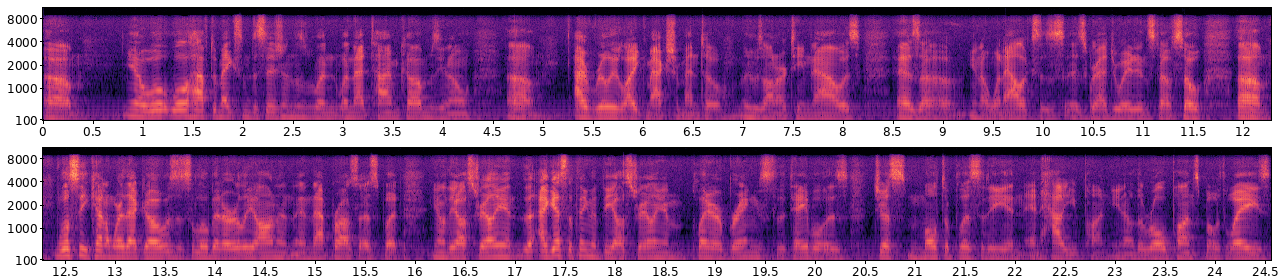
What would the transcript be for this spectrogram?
um, you know, we'll we'll have to make some decisions when when that time comes. You know, um, I really like Max Shimento, who's on our team now, as as uh, you know when Alex has, has graduated and stuff. So um, we'll see kind of where that goes. It's a little bit early on in, in that process, but you know the Australian. I guess the thing that the Australian player brings to the table is just multiplicity and and how you punt. You know the roll punts both ways.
